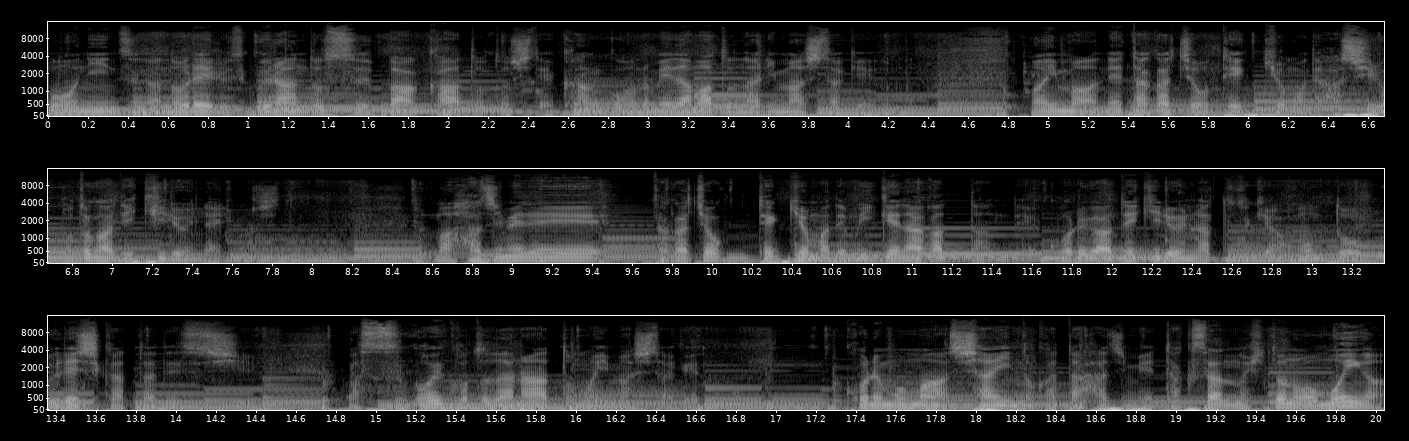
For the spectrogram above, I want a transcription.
大人数が乗れるグランドスーパーカートとして観光の目玉となりましたけれども、まあ、今はね高千穂鉄橋まで走ることができるようになりました。まあ、初めで高千穂鉄橋までも行けなかったんでこれができるようになった時は本当嬉しかったですし、ますごいことだなと思いましたけども。これもまあ社員の方はじめたくさんの人の思いが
